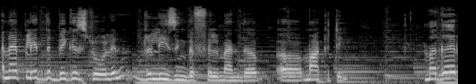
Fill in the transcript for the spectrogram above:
and I played the biggest role in releasing the film and the uh, marketing Magar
